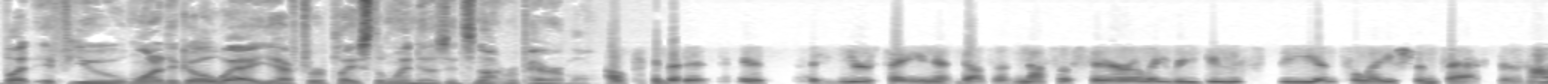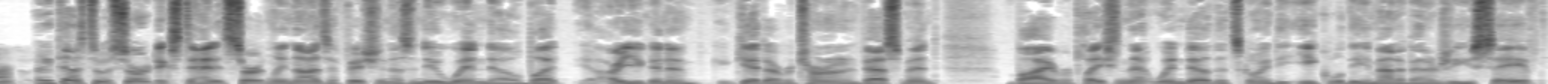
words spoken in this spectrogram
But if you want it to go away, you have to replace the windows. It's not repairable. Okay, but it, it you're saying it doesn't necessarily reduce the insulation factor, huh? It does to a certain extent. It's certainly not as efficient as a new window, but are you going to get a return on investment by replacing that window that's going to equal the amount of energy you saved?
